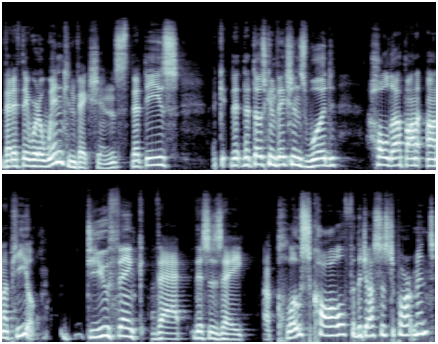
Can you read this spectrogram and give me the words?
that if they were to win convictions, that these that, that those convictions would hold up on on appeal? Do you think that this is a a close call for the Justice Department,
